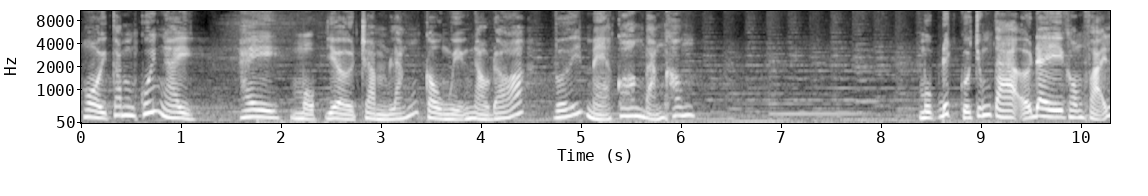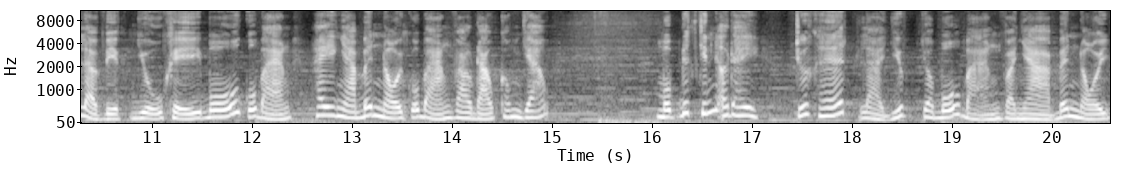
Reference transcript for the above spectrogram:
hồi tâm cuối ngày, hay một giờ trầm lắng cầu nguyện nào đó với mẹ con bạn không? Mục đích của chúng ta ở đây không phải là việc dụ khị bố của bạn hay nhà bên nội của bạn vào đạo công giáo. Mục đích chính ở đây, trước hết là giúp cho bố bạn và nhà bên nội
